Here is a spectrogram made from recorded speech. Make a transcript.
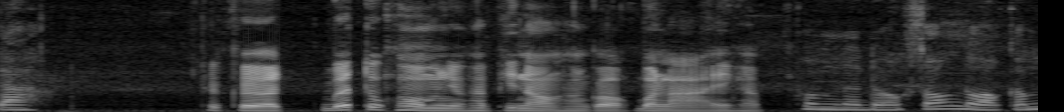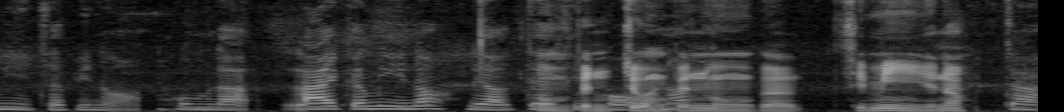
จ้ะ ก็เกิดเบิดทุกโฮมอยู่ครับพี่น้องหางก็ออกบ่หลายครับห่มละดอกสองดอกก็มีจ้ะพี่น้องห่มละหลายก็มีเนาะแล้วแต่โฮมสิเป็นพอจุ่มเนาะเป็นหมูก็สิมีอยู่เนาะจ้ะ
